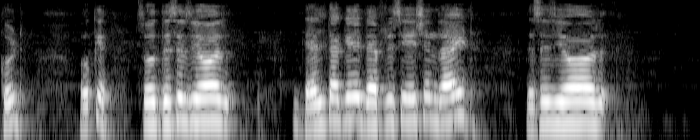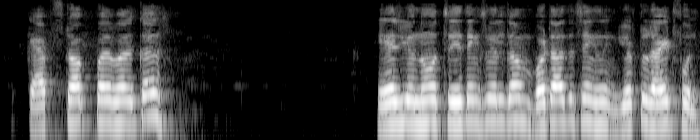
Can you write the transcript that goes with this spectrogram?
could. Okay so this is your delta k depreciation right? This is your cap stock per worker. Here you know three things will come. What are the things? You have to write full.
